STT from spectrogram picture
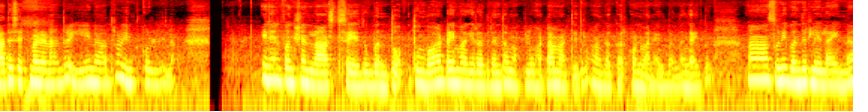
ರಾಧೆ ಸೆಟ್ ಮಾಡೋಣ ಅಂದರೆ ಏನಾದರೂ ನಿಂತ್ಕೊಳ್ಳಲಿಲ್ಲ ಇನ್ನೇನು ಫಂಕ್ಷನ್ ಲಾಸ್ಟ್ ಸೇದು ಬಂತು, ತುಂಬ ಟೈಮ್ ಆಗಿರೋದ್ರಿಂದ ಮಕ್ಕಳು ಹಠ ಮಾಡ್ತಿದ್ರು ಹಂಗಾಗಿ ಕರ್ಕೊಂಡು ಮನೆಗೆ ಬಂದಂಗೆ ಆಯಿತು ಸುನಿ ಬಂದಿರಲಿಲ್ಲ, ಇನ್ನು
